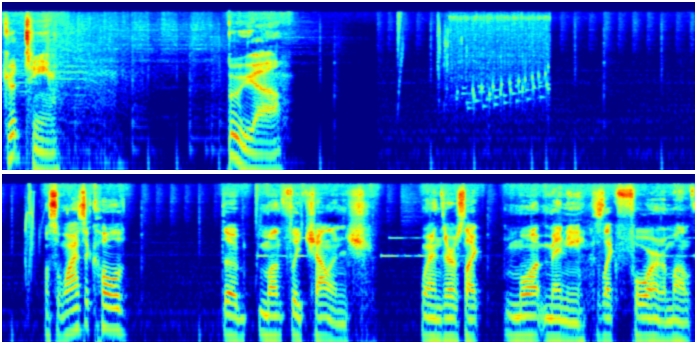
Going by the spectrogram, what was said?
Good team. Booyah. Also, why is it called the monthly challenge? When there's like more many. There's like four in a month.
